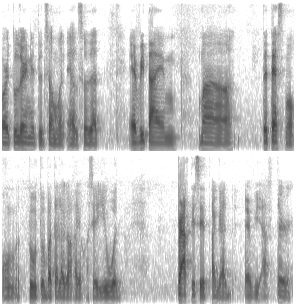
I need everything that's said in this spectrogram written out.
or to learn it with someone else so that every time ma test mo kung natuto ba talaga kayo kasi you would practice it agad every after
